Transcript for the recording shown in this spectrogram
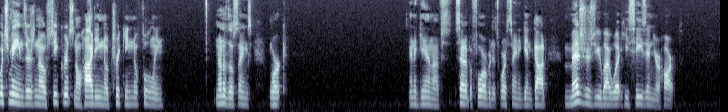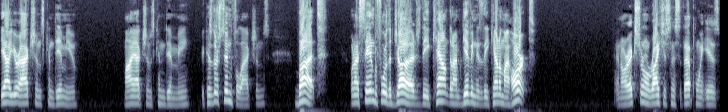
Which means there's no secrets, no hiding, no tricking, no fooling. None of those things work. And again, I've said it before, but it's worth saying again God measures you by what he sees in your heart. Yeah, your actions condemn you. My actions condemn me because they're sinful actions. But when I stand before the judge, the account that I'm giving is the account of my heart. And our external righteousness at that point is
